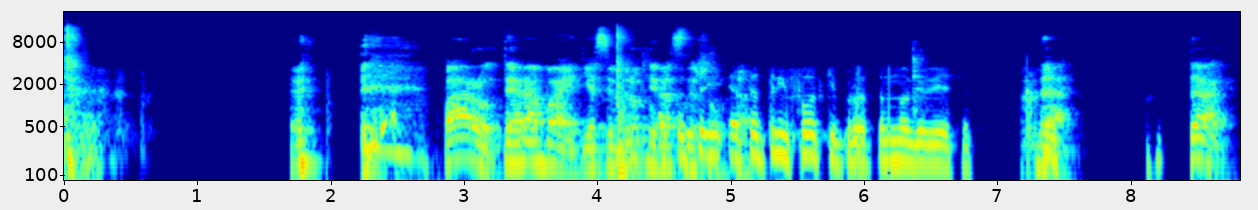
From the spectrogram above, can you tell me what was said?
Пару терабайт, если вдруг не расслышал. это три фотки просто много весят. Да. Так.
